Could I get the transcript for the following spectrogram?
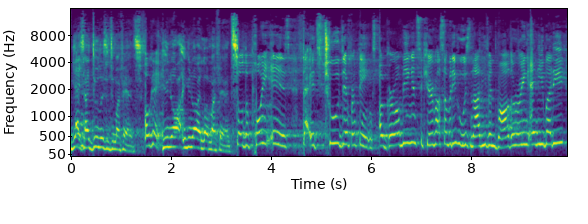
Yes, And- I do listen to my fans. Okay. You know, you know, I love my fans. So the point is that it's two different things. A girl being insecure about somebody who is not even bothering anybody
